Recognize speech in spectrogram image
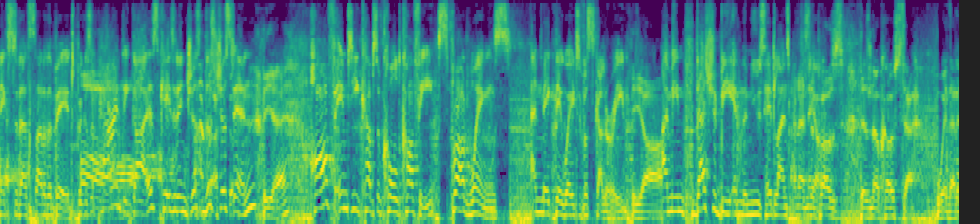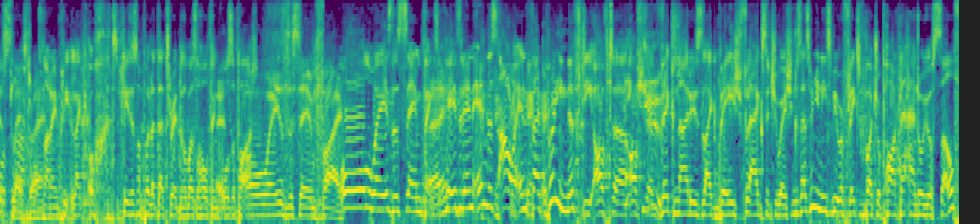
next to that side of the bed because apparently guys KZN just this just in Yeah? half empty cups of cold coffee sprout wings and make their way to the scullery Yeah. I mean that should be in the news headlines And I now. suppose there's no coaster where that is not, placed, right? not. I mean, please, like, oh, please just don't pull at that thread, otherwise the whole thing falls It's apart. always the same fight. always the same thing. So Eh? KZN in this hour, in fact, pretty nifty after after. Vic Naidu's like beige flag situation, because that's when you need to be reflective about your partner and or yourself.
